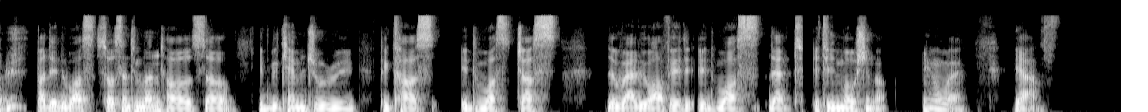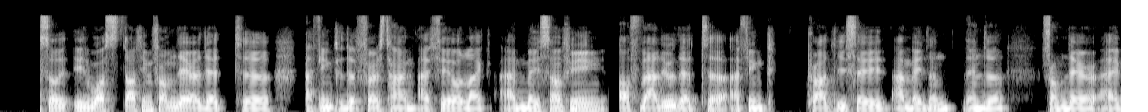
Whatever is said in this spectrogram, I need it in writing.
but it was so sentimental, so it became jewelry because it was just the value of it. It was that it's emotional in a way, yeah so it was starting from there that uh, I think the first time I feel like I made something of value that uh, I think proudly say I made them, and uh, from there I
